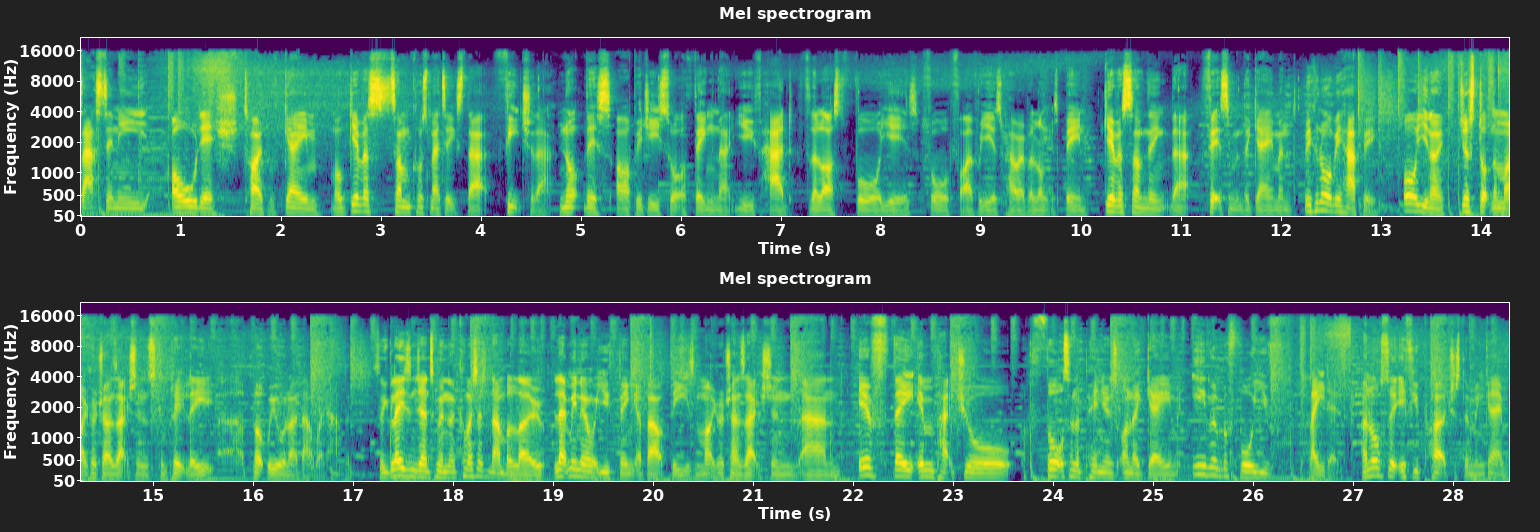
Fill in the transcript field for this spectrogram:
assassiny, oldish type of game, well give us some cosmetics that feature that, not this RPG sort of thing that you've had for the last four years, four or five years, however long it's been. Give us something that fits in with the game and we can all be happy. Or, you know, just stop the microtransactions completely, uh, but we all know that won't happen. So ladies and gentlemen, in the comment section down below, let me know what you think about these microtransactions and if they impact your thoughts and opinions on a game even before you've played it. And also if you purchase them in game.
